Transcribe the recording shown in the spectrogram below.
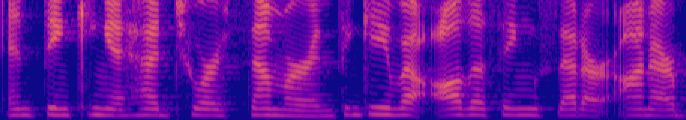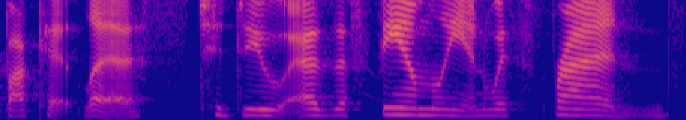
and thinking ahead to our summer and thinking about all the things that are on our bucket list to do as a family and with friends.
